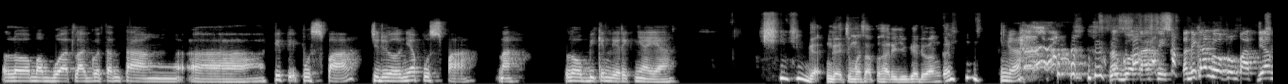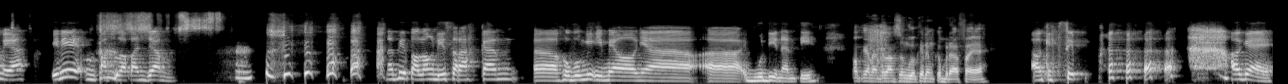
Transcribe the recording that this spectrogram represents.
lo membuat lagu tentang eh, titik Puspa, judulnya Puspa. Nah, lo bikin liriknya ya. nggak nggak cuma satu hari juga doang kan? Lo gue kasih. Tadi kan 24 jam ya. Ini 48 jam. Nanti tolong diserahkan eh, hubungi emailnya eh, Budi nanti. Oke nanti langsung gue kirim ke Brava ya. Oke, sip. Oke,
